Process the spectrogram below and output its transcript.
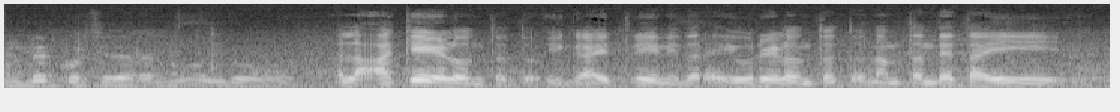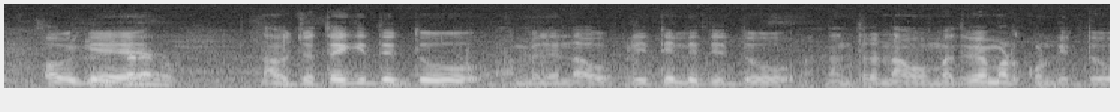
ಕಂಪ್ಲೇಂಟ್ ಕೊಡಿಸಿದ್ದಾರೆ ಅನ್ನೋ ಒಂದು ಅಲ್ಲ, ಆಕೆ ಹೇಳುವಂಥದ್ದು. ಈ ಗಾಯತ್ರಿ ಏನಿದ್ದಾರೆ, ಇವ್ರು ಹೇಳುವಂಥದ್ದು, ನಮ್ಮ ತಂದೆ ತಾಯಿ ಅವ್ರಿಗೆ ನಾವು ಜೊತೆಗಿದ್ದಿದ್ದು, ಆಮೇಲೆ ನಾವು ಪ್ರೀತಿಲಿದ್ದಿದ್ದು ನಂತರ ನಾವು ಮದುವೆ ಮಾಡ್ಕೊಂಡಿದ್ದು.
